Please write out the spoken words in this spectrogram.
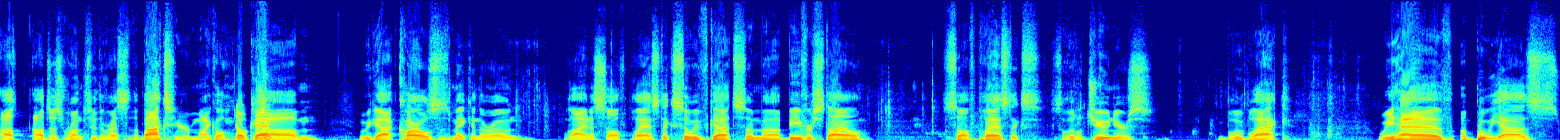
I'll, I'll just run through the rest of the box here, Michael. Okay. Um, we got Karl's is making their own line of soft plastics. So we've got some uh, beaver style soft plastics. It's a little juniors, blue black. We have a Booyah's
